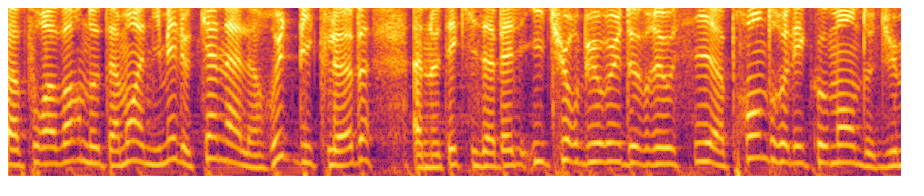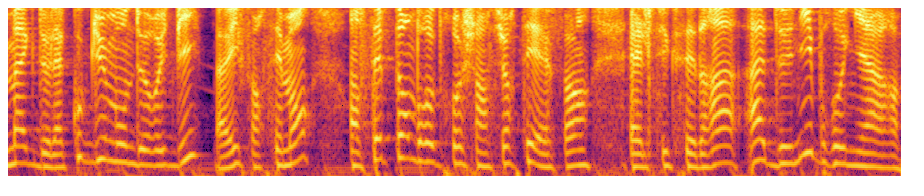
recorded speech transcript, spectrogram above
euh, pour avoir notamment animé le Canal Rugby Club. À noter qu'Isabelle Iturburu devrait aussi euh, prendre les commandes du MAC de la Coupe du Monde de rugby. Bah oui, forcément, en septembre prochain sur TF1. Elle succédera à Denis Brognard.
